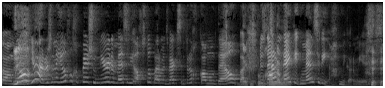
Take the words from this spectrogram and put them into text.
teruggekomen. Ja? er zijn heel veel gepensioneerde mensen die al gestopt waren met werken zijn teruggekomen om te helpen. Dus daarom denk ik mensen die... Ach, jezus.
